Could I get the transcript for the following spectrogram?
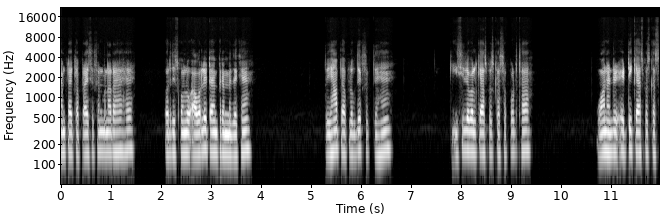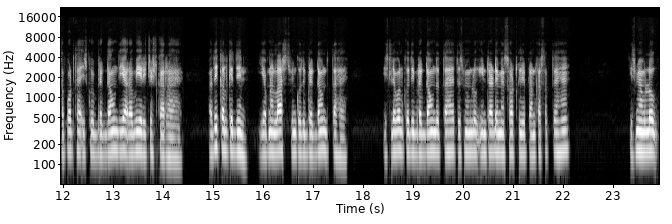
एम टाइप का प्राइस सेक्शन बना रहा है और जिसको हम लोग आवरली टाइम फ्रेम में देखें तो यहाँ पे आप लोग देख सकते हैं कि इसी लेवल के आसपास का सपोर्ट था 180 के आसपास का सपोर्ट था, इसको ब्रेकडाउन दिया और अभी ये रिटेस्ट कर रहा है। अधिक कल के दिन ये अपना लास्ट स्विंग को जो ब्रेकडाउन देता है इस लेवल को यदि ब्रेक डाउन देता है तो इसमें हम लोग इंटरडे में शॉर्ट के लिए प्लान कर सकते हैं। इसमें हम लोग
